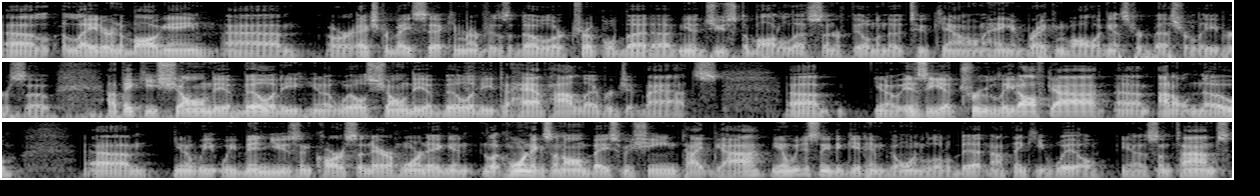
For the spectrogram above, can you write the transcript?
uh, later in the ball game, um, or extra base hit. I can't remember if it was a double or a triple, but uh, you know, juiced the ball to left center field in a no two count on a hanging breaking ball against her best reliever. So, I think he's shown the ability. You know, Will's shown the ability to have high leverage at bats. Um, you know, is he a true leadoff guy? Um, I don't know. Um, you know, we, we've been using Carson there, Hornig, and look, Hornig's an on base machine type guy. You know, we just need to get him going a little bit, and I think he will. You know, sometimes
